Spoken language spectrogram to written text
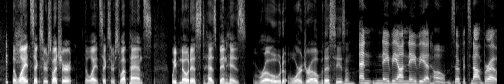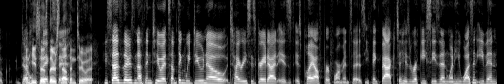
the white Sixer sweatshirt, the white Sixer sweatpants, we've noticed has been his road wardrobe this season. And navy on navy at home. So if it's not broke, don't and he says there's it. nothing to it. He says there's nothing to it. Something we do know Tyrese is great at is is playoff performances. You think back to his rookie season when he wasn't even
